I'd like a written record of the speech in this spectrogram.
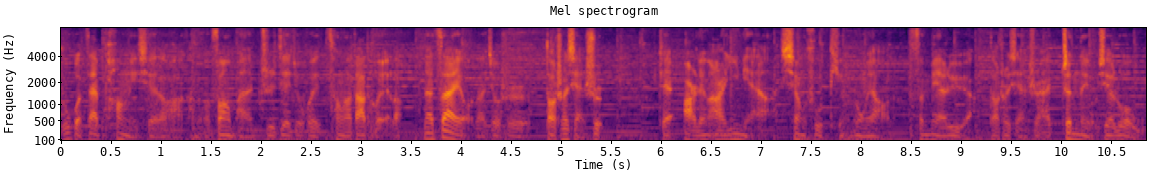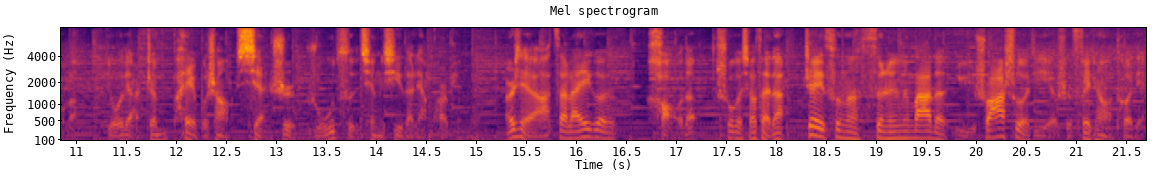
如果再胖一些的话，可能方向盘直接就会蹭到大腿了。那再有呢，就是倒车显示。这二零二一年啊，像素挺重要的，分辨率啊，倒车显示还真的有些落伍了，有点真配不上显示如此清晰的两块屏幕。而且啊，再来一个好的，说个小彩蛋，这次呢，四零零八的雨刷设计也是非常有特点，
